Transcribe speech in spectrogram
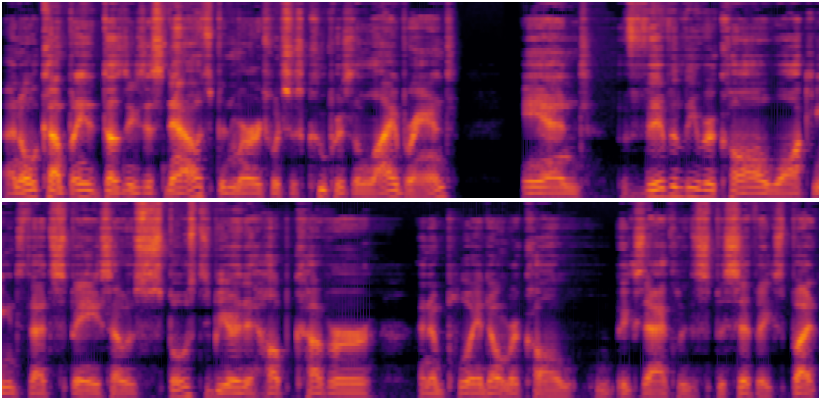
an old company that doesn't exist now. It's been merged, which is Coopers and Lybrand. And vividly recall walking into that space. I was supposed to be there to help cover an employee. I don't recall exactly the specifics, but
